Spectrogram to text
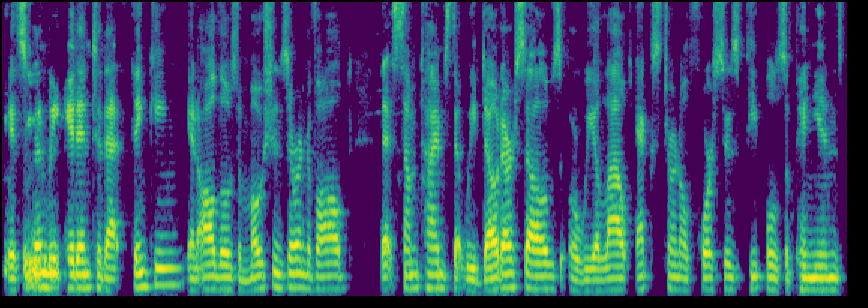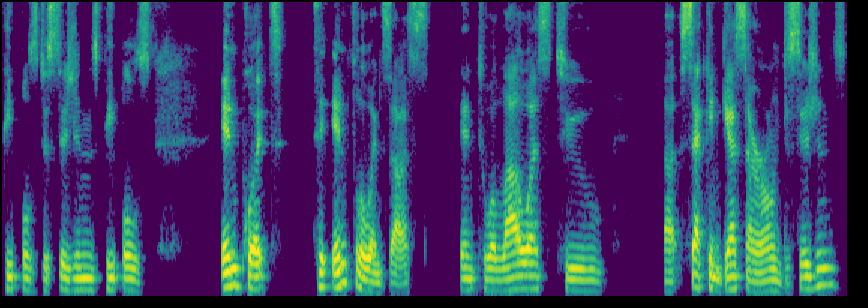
It's when we get into that thinking and all those emotions are involved that sometimes that we doubt ourselves or we allow external forces people's opinions people's decisions people's input to influence us and to allow us to uh, second guess our own decisions.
